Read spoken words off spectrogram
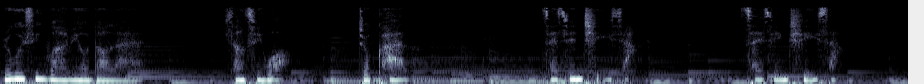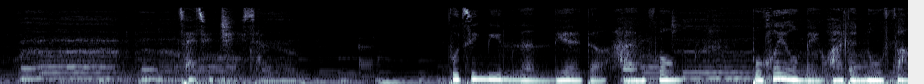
如果幸福还没有到来，相信我，就快了。再坚持一下，再坚持一下，再坚持一下。不经历冷冽的寒风，不会有梅花的怒放。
